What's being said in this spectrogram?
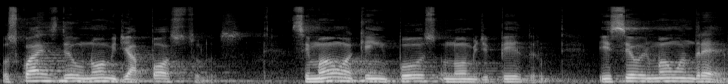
os quais deu o nome de apóstolos. Simão, a quem impôs o nome de Pedro, e seu irmão André,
